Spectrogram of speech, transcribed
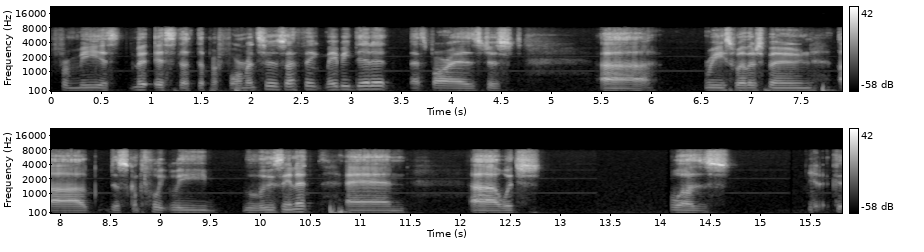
for me it's it's the the performances I think maybe did it as far as just uh Reese Witherspoon uh, just completely losing it, and uh, which was you know, c-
